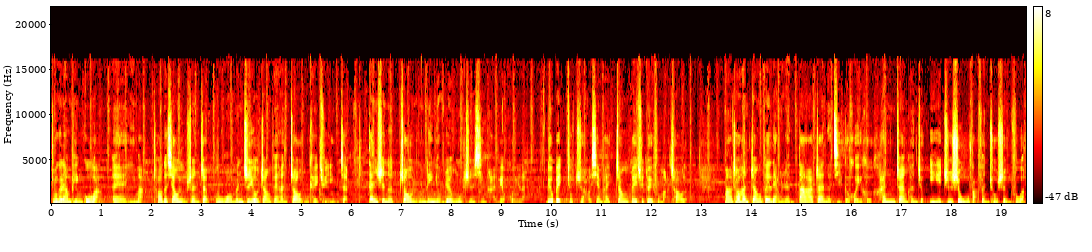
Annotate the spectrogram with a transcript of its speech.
诸葛亮评估啊，哎，以马超的骁勇善战，我们只有张飞和赵云可以去应战。但是呢，赵云另有任务执行，还没有回来。刘备就只好先派张飞去对付马超了。马超和张飞两人大战了几个回合，酣战很久，一直是无法分出胜负啊。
